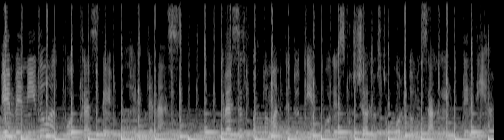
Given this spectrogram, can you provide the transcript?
Bienvenido al podcast de Mujer Tenaz. Gracias por tomarte tu tiempo de escuchar nuestro corto mensaje del día.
